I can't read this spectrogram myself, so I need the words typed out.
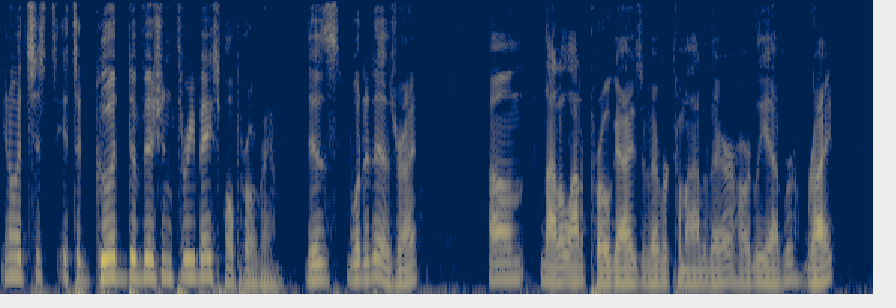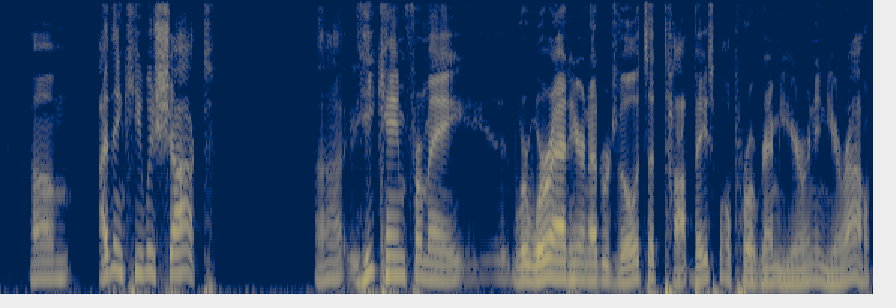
you know, it's just it's a good Division three baseball program is what it is, right? Um, not a lot of pro guys have ever come out of there, hardly ever, right? Um, I think he was shocked uh, he came from a where we're at here in Edwardsville. It's a top baseball program year in and year out.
